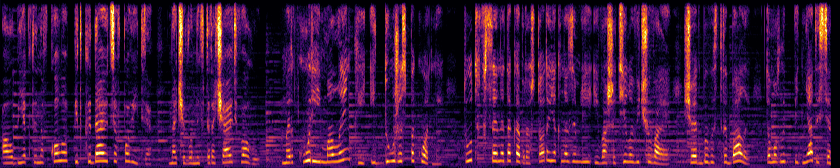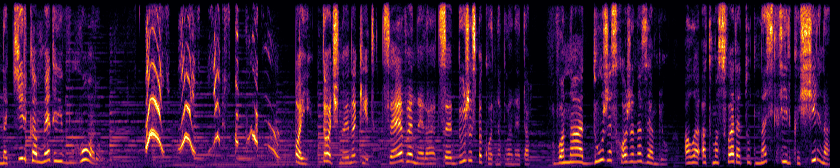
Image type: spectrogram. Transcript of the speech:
а об'єкти навколо підкидаються в повітря, наче вони втрачають вагу. Меркурій маленький і дуже спекотний. Тут все не таке просторе, як на землі, і ваше тіло відчуває, що якби ви стрибали, то могли б піднятися на кілька метрів вгору. Ой, точно, Інокіт, це Венера, це дуже спекотна планета. Вона дуже схожа на Землю, але атмосфера тут настільки щільна,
